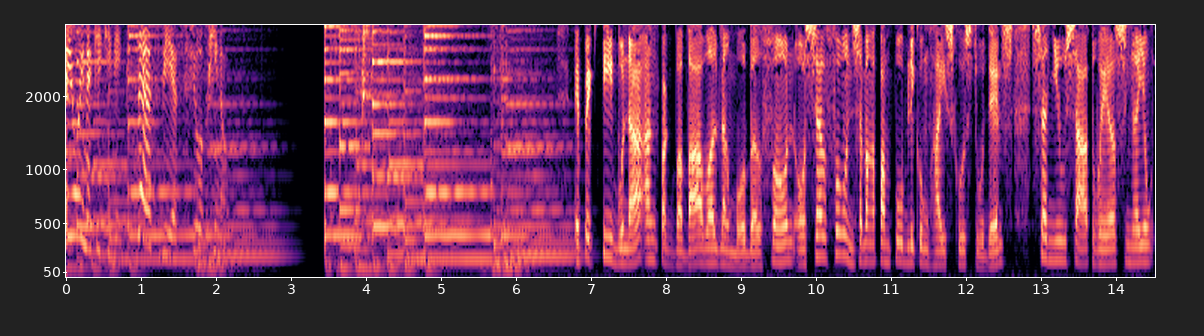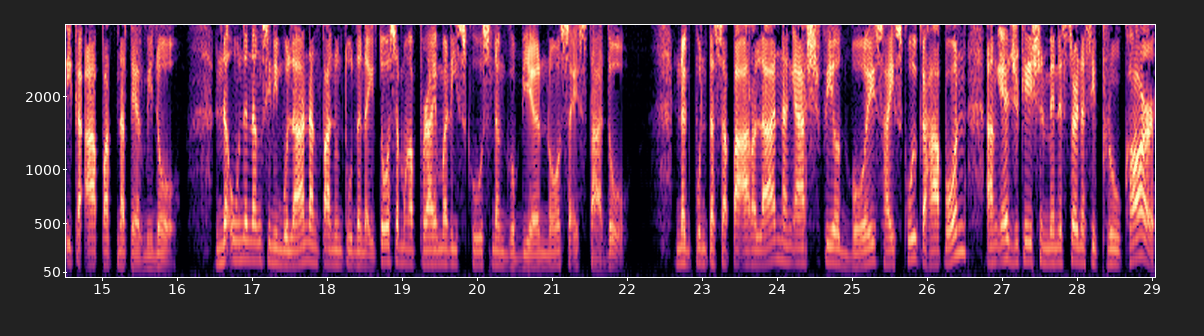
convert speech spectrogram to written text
Kayo'y nakikinig sa SBS Filipino. Epektibo na ang pagbabawal ng mobile phone o cellphone sa mga pampublikong high school students sa New South Wales ngayong ikaapat na termino. Nauna nang sinimulan ang panuntunan na ito sa mga primary schools ng gobyerno sa estado. Nagpunta sa paaralan ng Ashfield Boys High School kahapon ang Education Minister na si Prue Carr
